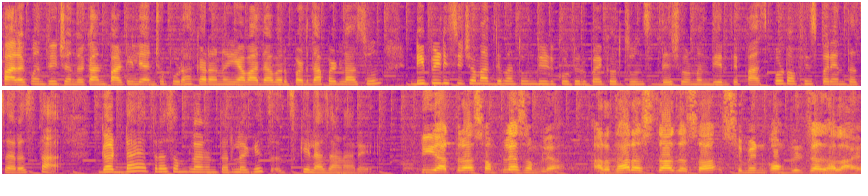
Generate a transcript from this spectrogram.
पालकमंत्री चंद्रकांत पाटील यांच्या पुढाकारानं या वादावर पडदा पडला असून डीपीडीसीच्या माध्यमातून दीड कोटी रुपये खर्चून सिद्धेश्वर मंदिर ते पासपोर्ट ऑफिस पर्यंतचा रस्ता गड्डा यात्रा संपल्यानंतर लगेचच केला जाणार आहे. ती यात्रा संपल्या संपल्या अर्धा रस्ता जसा सिमेंट कॉन्क्रीटचा झाला आहे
